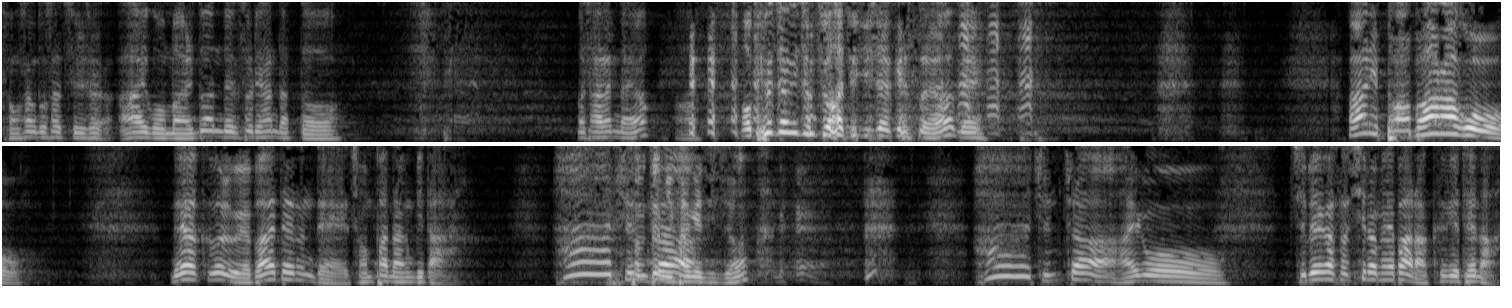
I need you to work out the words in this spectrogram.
경상도 사투리 저- 아이고 말도 안 되는 소리 한다 또. 어, 잘했나요? 어, 어, 표정이 좀 좋아지기 시작했어요. 네. 아니 봐봐라고. 내가 그걸 왜 봐야 되는데 전파 낭비다. 아 진짜. 점점 이상해지죠. 아 진짜. 아이고 집에 가서 실험해봐라. 그게 되나?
